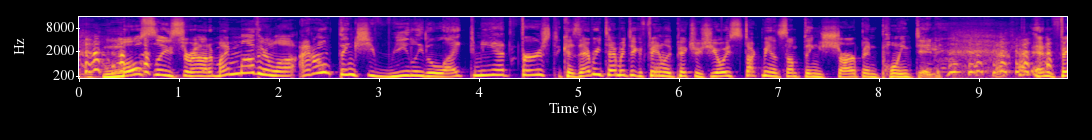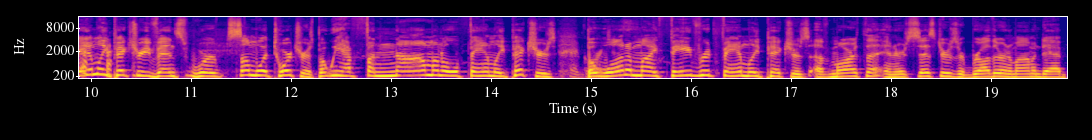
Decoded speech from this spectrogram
mostly surrounded my mother-in-law i don't think she really liked me at first because every time we took a family picture she always stuck me on something sharp and pointed and family picture events were somewhat torturous but we have phenomenal family pictures. But one of my favorite family pictures of martha and her sisters her brother and her mom and dad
